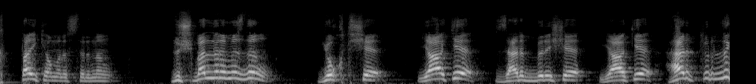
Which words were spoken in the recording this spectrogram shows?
xitoy kommunistlarining dushmanlarimizning yo'qitishi yoki zarb berishi yoki har turli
